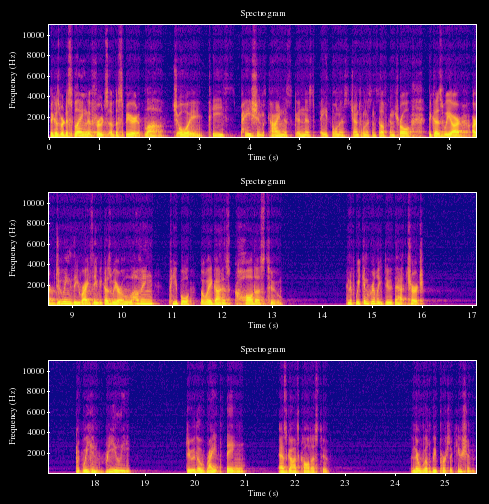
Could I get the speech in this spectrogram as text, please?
Because we're displaying the fruits of the Spirit of love, joy, peace, patience, kindness, goodness, faithfulness, gentleness, and self control. Because we are, are doing the right thing. Because we are loving people the way God has called us to. And if we can really do that, church, if we can really do the right thing as God's called us to, then there will be persecution.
